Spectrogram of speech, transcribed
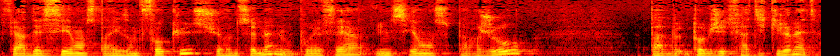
faire des séances par exemple focus sur une semaine, vous pouvez faire une séance par jour, pas, obligé de faire 10 km,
